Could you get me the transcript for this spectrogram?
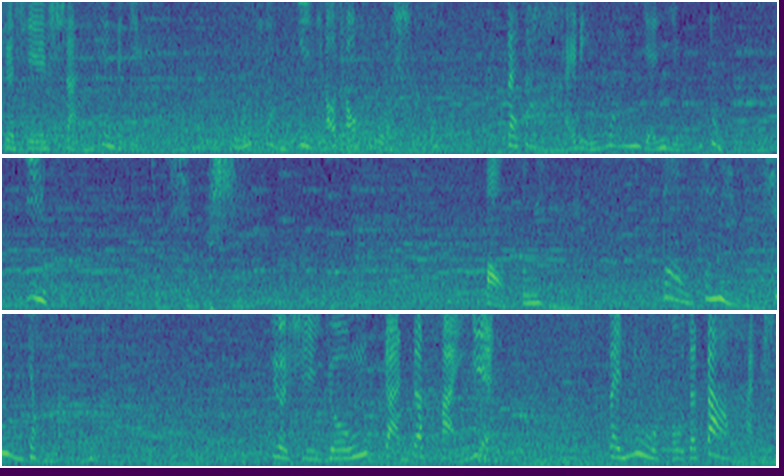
这些闪电的影子，多像一条条火蛇，在大海里蜿蜒游动，一会儿就消失了。暴风雨。暴风雨就要来，这是勇敢的海燕，在怒吼的大海上，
